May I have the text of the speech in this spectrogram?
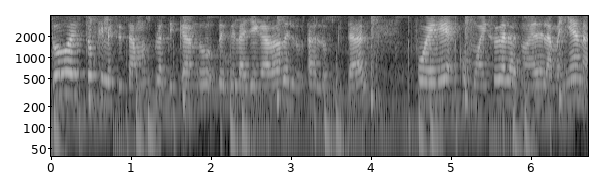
Todo esto que les estamos platicando desde la llegada al hospital fue como eso de las 9 de la mañana.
